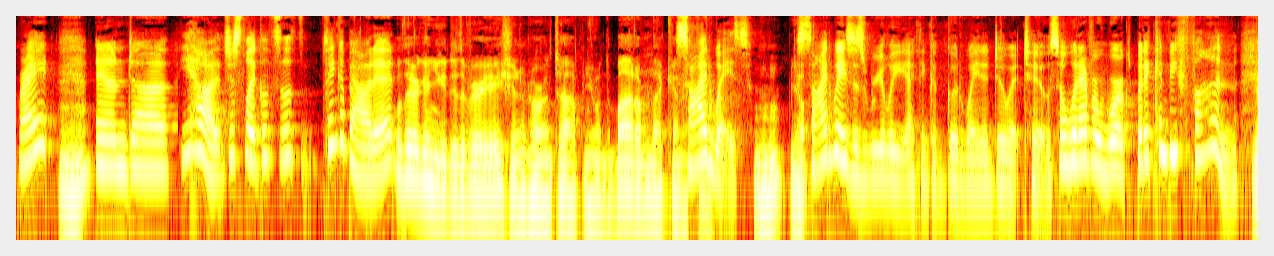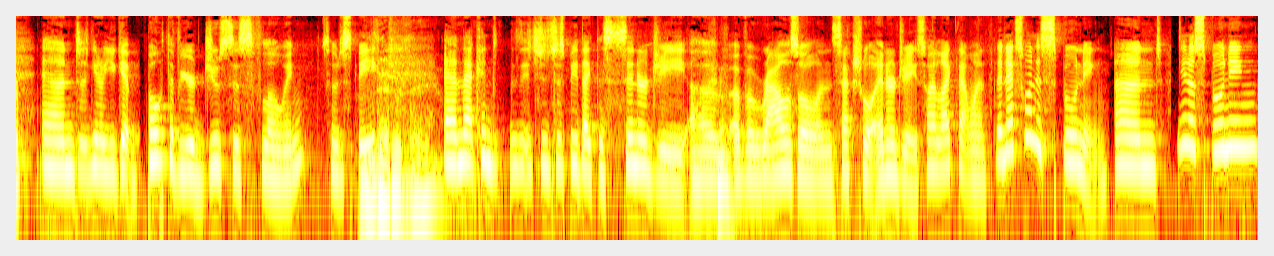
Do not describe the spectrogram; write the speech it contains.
Right? And uh, yeah, just like let's, let's think about it. Well, there again, you could do the variation on her on top and you on the bottom, that kind of. Sideways. yep. Sideways is really, I think, a good way to do it too. So whatever works, but it can be fun. Yep. And you know, you get both of your juices flowing, so to speak. Literally. And that can it should just be like the synergy of, hmm. of arousal and sexual energy. So I like that one. The next one is spooning. And you know, spooning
